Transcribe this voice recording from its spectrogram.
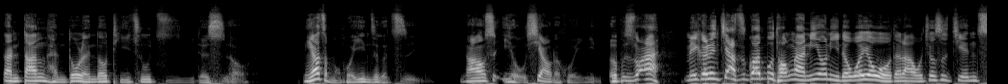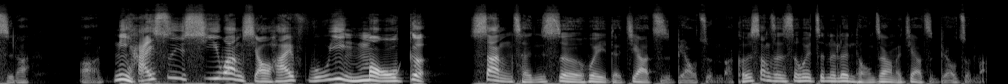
但当很多人都提出质疑的时候，你要怎么回应这个质疑？然后是有效的回应，而不是说啊，每个人价值观不同啦，你有你的，我有我的啦，我就是坚持了啊。你还是希望小孩服应某个上层社会的价值标准吧？可是上层社会真的认同这样的价值标准吗？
